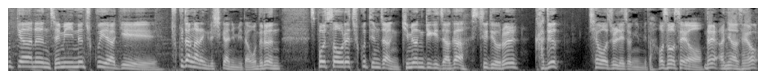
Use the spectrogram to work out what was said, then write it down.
함께하는 재미있는 축구 이야기 축구장 가는 길 시간입니다. 오늘은 스포츠 서울의 축구팀장 김현기 기자가 스튜디오를 가득 채워줄 예정입니다. 어서 오세요. 네, 안녕하세요.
